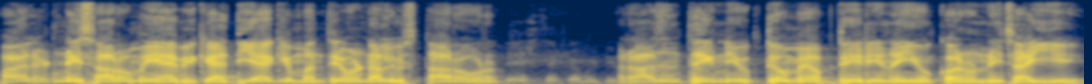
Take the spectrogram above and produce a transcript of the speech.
पायलट ने इशारों में यह भी कह दिया कि मंत्रिमंडल विस्तार और राजनीतिक नियुक्तियों में अब देरी नहीं करनी चाहिए।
